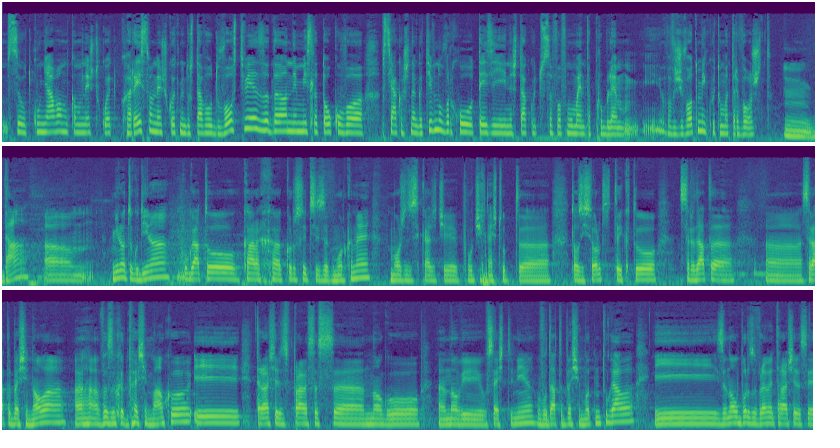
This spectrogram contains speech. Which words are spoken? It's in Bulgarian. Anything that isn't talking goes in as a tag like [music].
се отклонявам към нещо, което харесвам, нещо, което ми достава удоволствие, за да не мисля толкова сякаш негативно върху тези неща, които са в момента проблем в живота ми, които ме тревожат. Mm, да. Ам... Миналата година, когато карах курсовете си за гмуркане, може да се каже, че получих нещо от а, този сорт, тъй като средата, а, средата беше нова, а, въздухът беше малко и трябваше да се справя с а, много а, нови усещания. Водата беше мътна тогава и за много бързо време трябваше да се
